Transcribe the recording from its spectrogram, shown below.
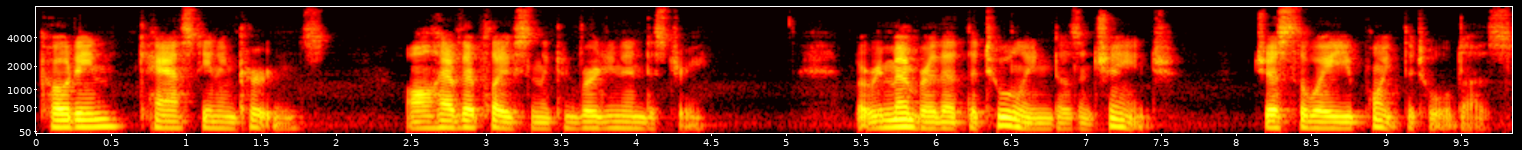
Coating, casting, and curtains all have their place in the converting industry. But remember that the tooling doesn't change, just the way you point the tool does.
